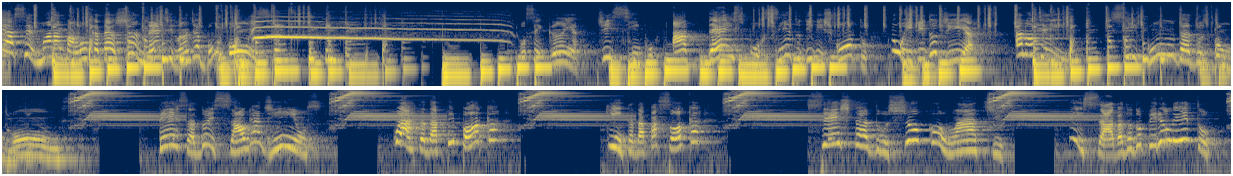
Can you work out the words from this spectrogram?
É a Semana Maluca da Janete Lândia Bombons. Você ganha de 5 a 10% de desconto no item do dia. Anote aí: segunda dos bombons, terça dos salgadinhos, quarta da pipoca, quinta da paçoca, sexta do chocolate e sábado do pirulito.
